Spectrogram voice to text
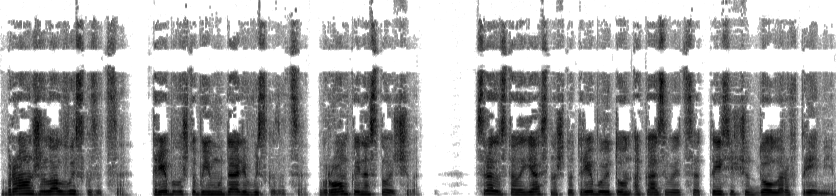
Браун желал высказаться, требовал, чтобы ему дали высказаться, громко и настойчиво. Сразу стало ясно, что требует он, оказывается, тысячу долларов премии.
